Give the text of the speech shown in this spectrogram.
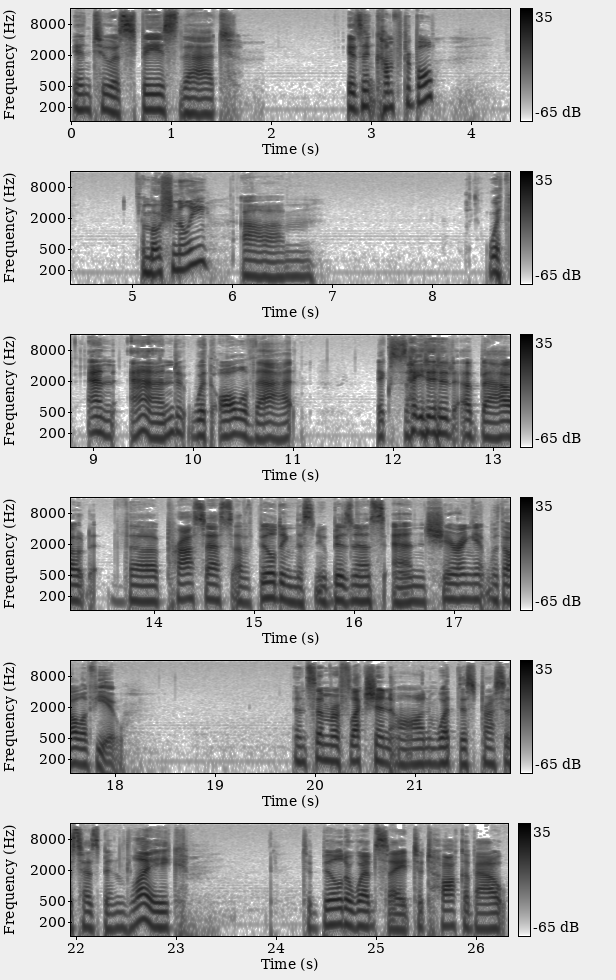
into a space that isn't comfortable emotionally um, with and and with all of that excited about the process of building this new business and sharing it with all of you. And some reflection on what this process has been like to build a website to talk about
